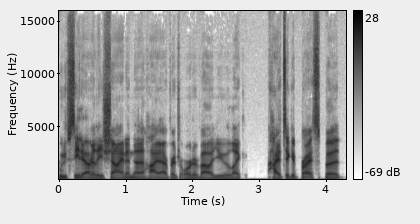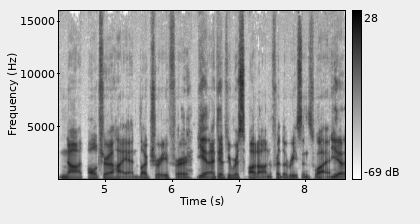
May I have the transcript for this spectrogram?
we've seen yeah. it really shine in the high average order value like high ticket price but not ultra high end luxury for yeah I think you were spot on for the reasons why yeah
